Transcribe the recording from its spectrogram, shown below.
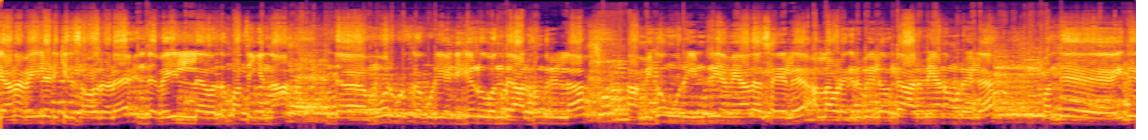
சரியான வெயில் அடிக்குது சகோதரர்களே. இந்த வெயிலில் வந்து பார்த்தீங்கன்னா இந்த மோர் கொடுக்கக்கூடிய நிகழ்வு வந்து அலமதுல்லா மிகவும் ஒரு இன்றியமையாத செயல். அல்லாவோட கிருபையில் வந்து அருமையான முறையில் வந்து இது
